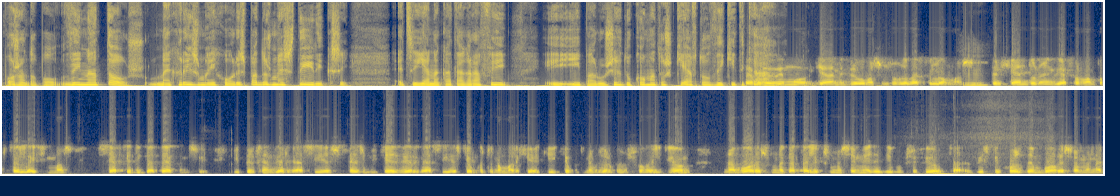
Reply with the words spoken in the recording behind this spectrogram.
πώς να το πω, δυνατός, με χρήσμα ή χωρίς, πάντως με στήριξη. Έτσι, για να καταγραφεί η, η παρουσία του κόμματος και αυτοδιοικητικά. Ε, μου, για να μην κρυβόμαστε πίσω από το δάχτυλό μας. Mm. Υπήρχε έντονο ενδιαφέρον από στελέχη μας σε αυτή την κατεύθυνση. Υπήρξαν διεργασίες, θεσμικές διεργασίες και από την Ομαρχιακή και από την Επιτροπή των Ψηφοδελτίων να μπορέσουμε να καταλήξουμε σε μια τέτοια υποψηφιότητα. Δυστυχώς δεν μπορέσαμε να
